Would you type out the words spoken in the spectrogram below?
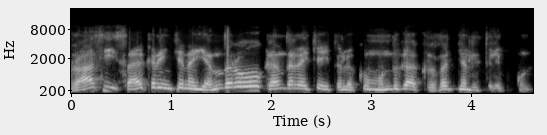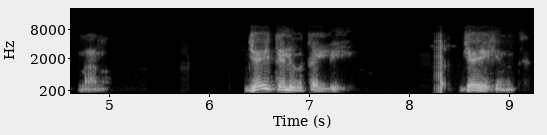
వ్రాసి సహకరించిన ఎందరో గ్రంథ రచయితలకు ముందుగా కృతజ్ఞతలు తెలుపుకుంటున్నాను. జై తెలుగు తల్లి. జై హింద్.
